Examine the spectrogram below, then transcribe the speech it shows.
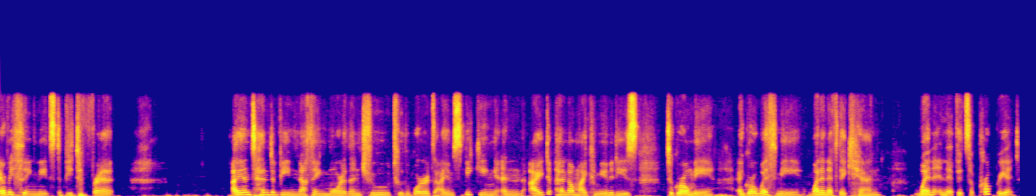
Everything needs to be different. I intend to be nothing more than true to the words I am speaking, and I depend on my communities to grow me and grow with me when and if they can, when and if it's appropriate,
